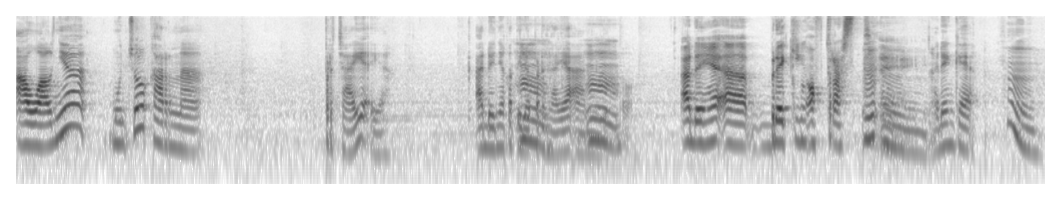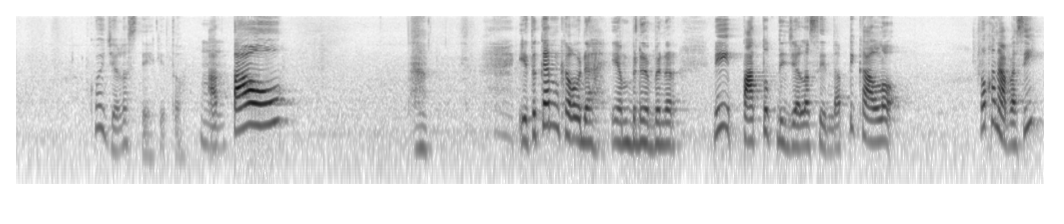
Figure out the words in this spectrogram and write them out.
awalnya muncul karena percaya ya, adanya ketidakpercayaan hmm. gitu. Adanya uh, breaking of trust. Eh. Mm-mm. Ada yang kayak, hmm, gue jealous deh gitu. Hmm. Atau itu kan kalau udah yang bener-bener ini patut dijelasin. Tapi kalau lo kenapa sih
